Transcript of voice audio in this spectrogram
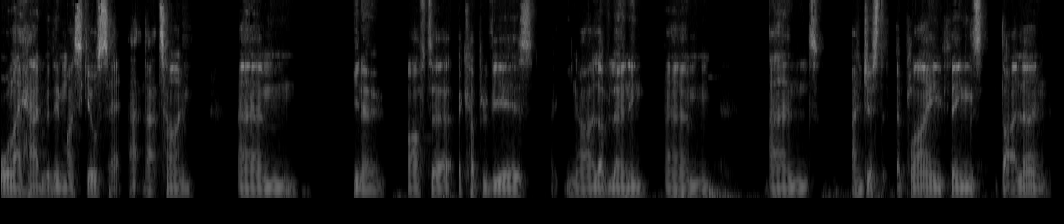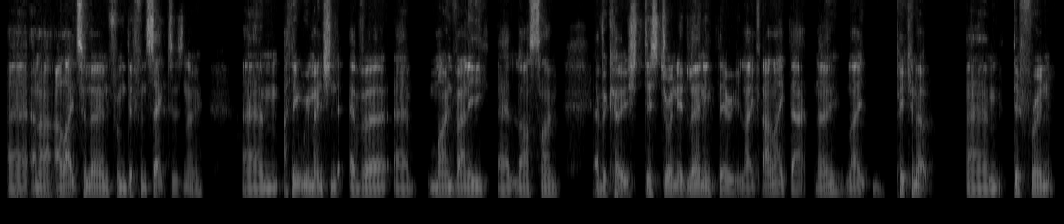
all I had within my skill set at that time. Um, you know, after a couple of years, you know, I love learning um, and and just applying things that I learn. Uh, and I, I, like to learn from different sectors. No, um, I think we mentioned ever uh, Mindvalley uh, last time. Evercoach disjointed learning theory. Like I like that. No, like picking up um, different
